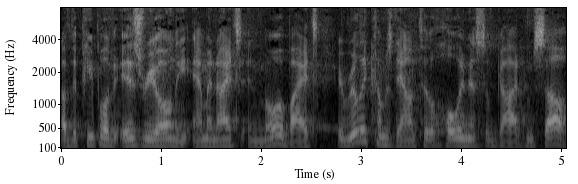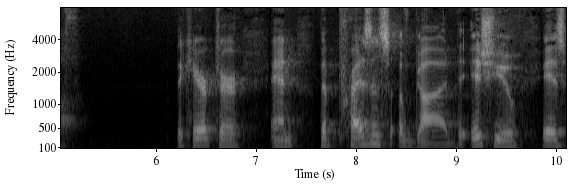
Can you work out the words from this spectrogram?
of the people of Israel and the Ammonites and Moabites. It really comes down to the holiness of God Himself, the character and the presence of God. The issue is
